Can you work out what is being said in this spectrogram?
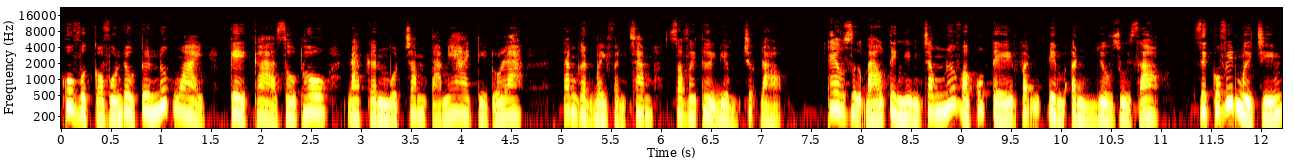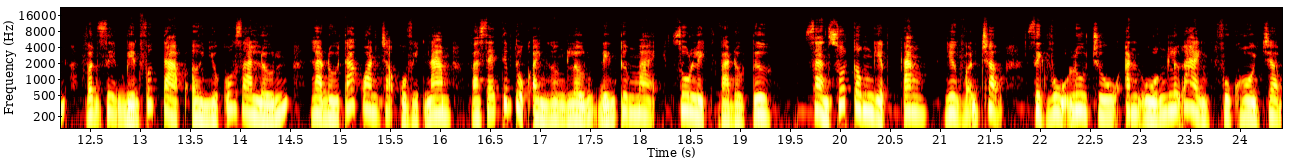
Khu vực có vốn đầu tư nước ngoài, kể cả dầu thô, đạt gần 182 tỷ đô la, tăng gần 7% so với thời điểm trước đó. Theo dự báo tình hình trong nước và quốc tế vẫn tiềm ẩn nhiều rủi ro. Dịch COVID-19 vẫn diễn biến phức tạp ở nhiều quốc gia lớn là đối tác quan trọng của Việt Nam và sẽ tiếp tục ảnh hưởng lớn đến thương mại, du lịch và đầu tư sản xuất công nghiệp tăng nhưng vẫn chậm, dịch vụ lưu trú, ăn uống, lữ hành phục hồi chậm.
